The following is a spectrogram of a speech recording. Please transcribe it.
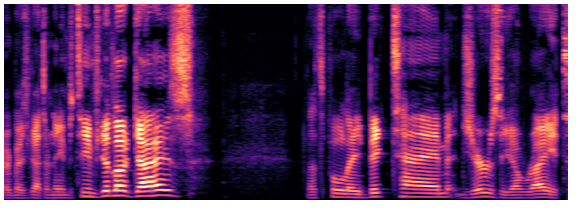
Everybody's got their names and teams. Good luck, guys. Let's pull a big time jersey. All right.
